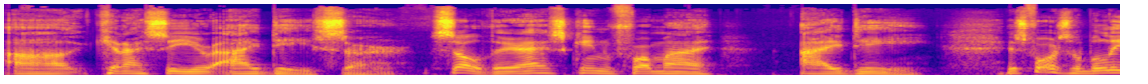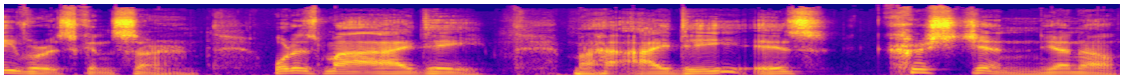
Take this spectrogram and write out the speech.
uh, Can I see your ID, sir? So they're asking for my ID. As far as a believer is concerned, what is my ID? My ID is Christian, you know.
